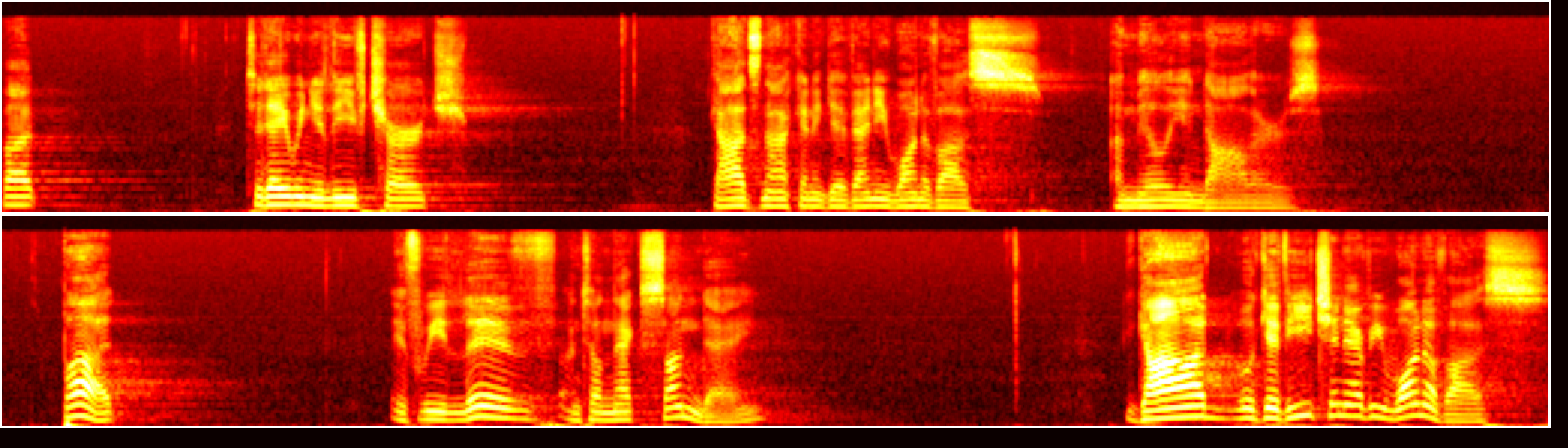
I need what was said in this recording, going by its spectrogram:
But today, when you leave church, God's not going to give any one of us a million dollars. But if we live until next Sunday, God will give each and every one of us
